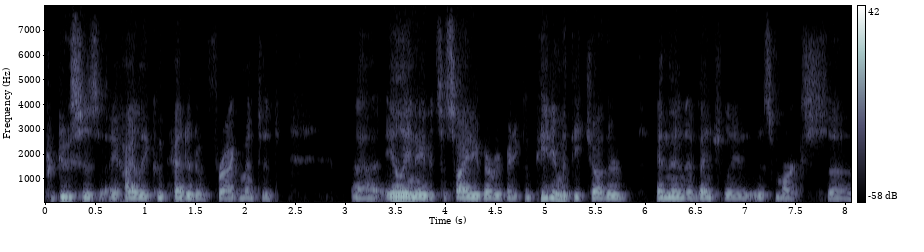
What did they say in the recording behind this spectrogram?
produces a highly competitive, fragmented, uh, alienated society of everybody competing with each other, and then eventually, as Marx uh,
